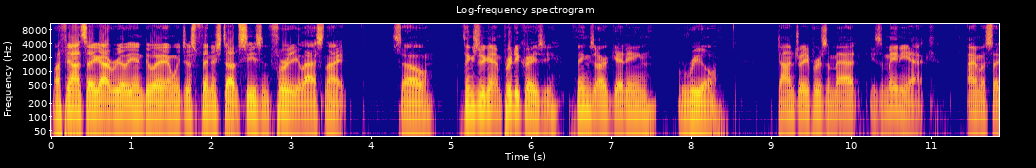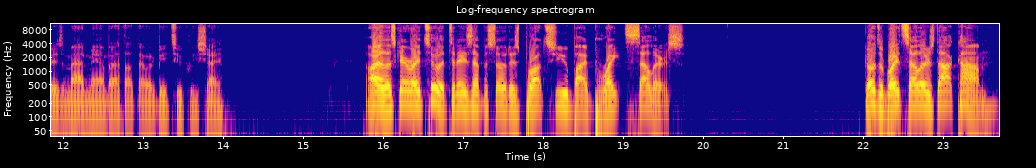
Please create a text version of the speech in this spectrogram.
my fiance got really into it, and we just finished up season three last night. So things are getting pretty crazy. Things are getting real. Don Draper is a mad. He's a maniac. I almost said he's a madman, but I thought that would be too cliche. All right, let's get right to it. Today's episode is brought to you by Bright Cellars. Go to brightcellars.com.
